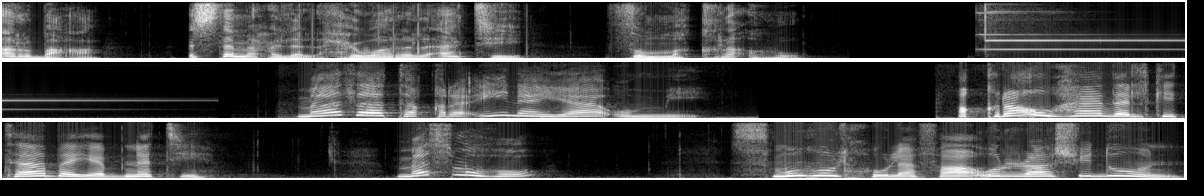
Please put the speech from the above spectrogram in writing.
أربعة استمع إلى الحوار الآتي ثم اقرأه ماذا تقرأين يا أمي؟ أقرأ هذا الكتاب يا ابنتي ما اسمه؟ اسمه الخلفاء الراشدون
